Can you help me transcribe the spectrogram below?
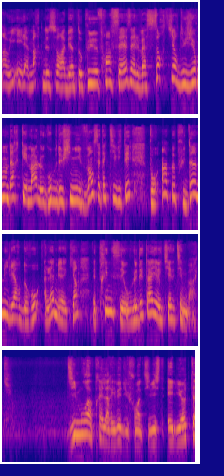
Ah oui, et la marque ne sera bientôt plus française. Elle va sortir du giron d'Arkema. Le groupe de chimie vend cette activité pour un peu plus d'un milliard d'euros à l'américain Trinseo. Le détail avec Thierry Tienbach. Dix mois après l'arrivée du fonds activiste Elliott,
